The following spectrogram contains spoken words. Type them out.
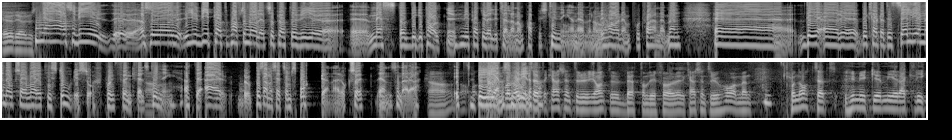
Är det det? Ja, alltså vi, eh, alltså, vi pratar på Aftonbladet så pratar vi ju eh, mest av digitalt nu. Vi pratar ju väldigt sällan om papperstidningen, även om vi har den fortfarande. Men eh, det, är, eh, det är klart att det säljer, men det också har varit historiskt då, på, för en kvällstidning. Att det är, på samma sätt som sporten är också ett, en sån där, Ja. ett ben som du något ville sätt, på. kanske inte du, jag har inte bett om det före, det kanske inte du har, men Mm. på något sätt, hur mycket mera klick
